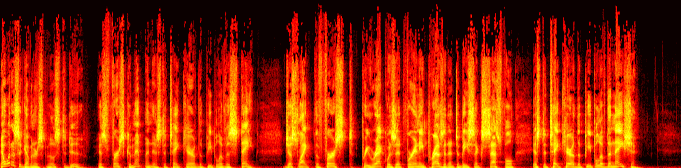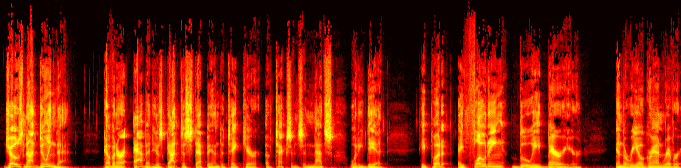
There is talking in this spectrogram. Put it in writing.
Now, what is the governor supposed to do? His first commitment is to take care of the people of his state. Just like the first prerequisite for any president to be successful is to take care of the people of the nation. Joe's not doing that. Governor Abbott has got to step in to take care of Texans, and that's what he did. He put a floating buoy barrier in the Rio Grande River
